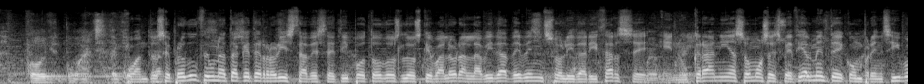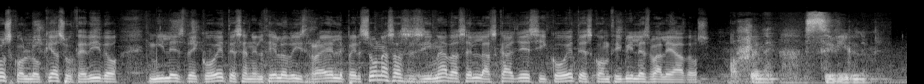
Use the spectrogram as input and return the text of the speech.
Cuando se produce un ataque terrorista de este tipo, todos los que valoran la vida deben solidarizarse. En Ucrania somos especialmente comprensivos con lo que ha sucedido. Miles de cohetes en el cielo de Israel, personas asesinadas en las calles y cohetes con civiles baleados.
